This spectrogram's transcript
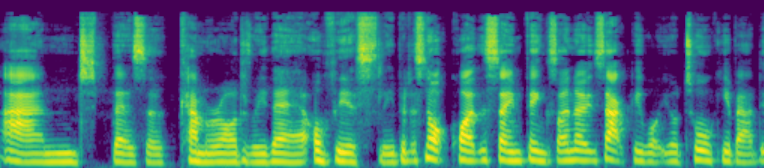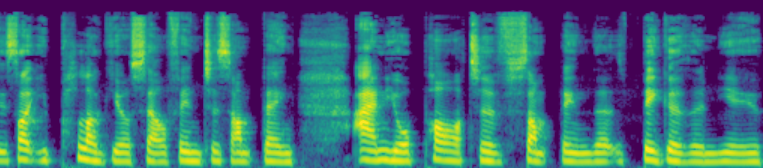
and there's a camaraderie there, obviously, but it's not quite the same thing because I know exactly what you're talking about. It's like you plug yourself into something and you're part of something that's bigger than you.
